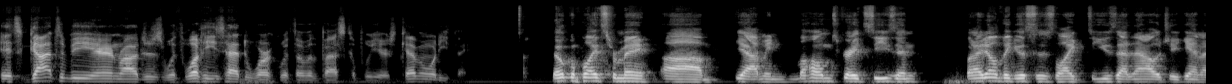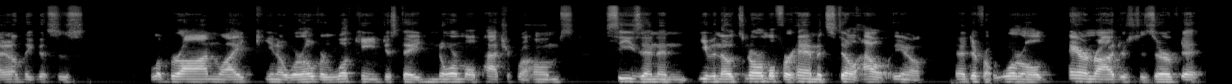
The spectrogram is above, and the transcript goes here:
it's got to be Aaron Rodgers with what he's had to work with over the past couple years. Kevin, what do you think? No complaints from me. Um, yeah, I mean, Mahomes' great season, but I don't think this is like to use that analogy again. I don't think this is LeBron like you know we're overlooking just a normal Patrick Mahomes season, and even though it's normal for him, it's still out you know in a different world. Aaron Rodgers deserved it.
